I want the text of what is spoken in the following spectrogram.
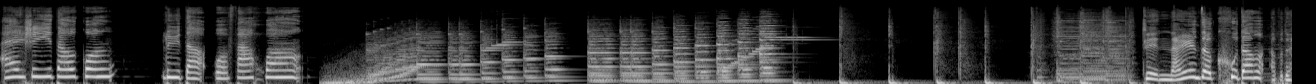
爱是一道光。绿的我发慌。这男人的裤裆啊，不对，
